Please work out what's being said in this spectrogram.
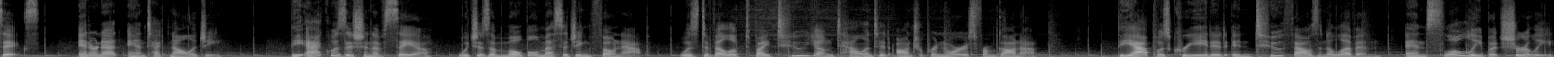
6. Internet and Technology The acquisition of Saya, which is a mobile messaging phone app, was developed by two young talented entrepreneurs from Ghana. The app was created in 2011, and slowly but surely,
